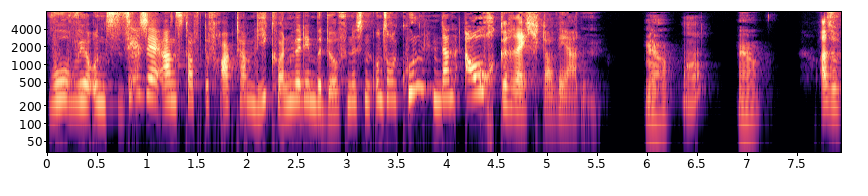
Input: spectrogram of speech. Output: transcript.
wo wir uns sehr, sehr ernsthaft gefragt haben, wie können wir den Bedürfnissen unserer Kunden dann auch gerechter werden. Ja. Ja. ja. Also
